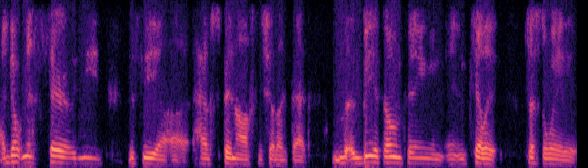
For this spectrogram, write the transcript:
I don't necessarily need to see uh, uh, have spin-offs and shit like that. Be its own thing and, and kill it just the way it is.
